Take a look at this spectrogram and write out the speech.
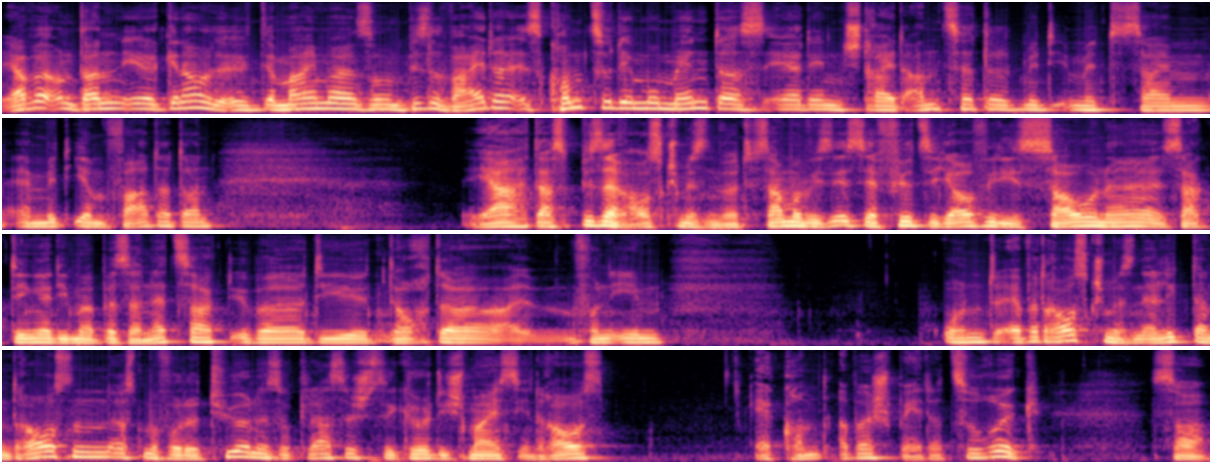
Ja, aber und dann, äh, genau, äh, da mache ich mal so ein bisschen weiter. Es kommt zu dem Moment, dass er den Streit anzettelt mit, mit, seinem, äh, mit ihrem Vater dann ja, das bis er rausgeschmissen wird. Sagen wir, wie es ist. Er führt sich auf wie die Sau, ne? Sagt Dinge, die man besser nicht sagt über die Tochter äh, von ihm. Und er wird rausgeschmissen. Er liegt dann draußen, erstmal vor der Tür, ne? So klassisch, Security schmeißt ihn raus. Er kommt aber später zurück. So.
